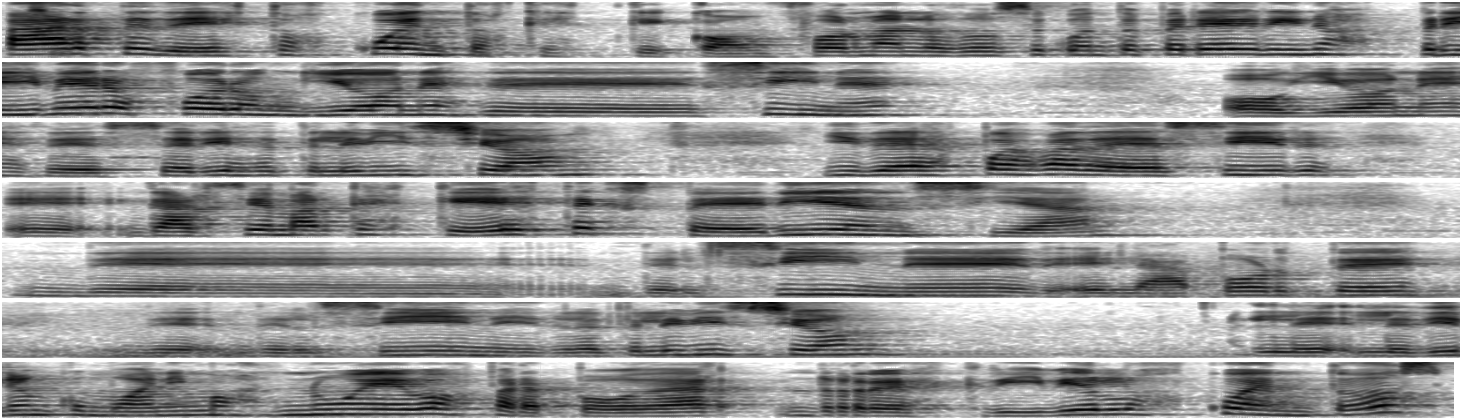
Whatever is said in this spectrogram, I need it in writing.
parte de estos cuentos que, que, conforman los 12 cuentos peregrinos, primero fueron guiones de cine o guiones de series de televisión, y después va a decir eh, García Márquez que esta experiencia de, del cine, el aporte del cine y de la televisión, le, dieron como ánimos nuevos para poder reescribir los cuentos,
